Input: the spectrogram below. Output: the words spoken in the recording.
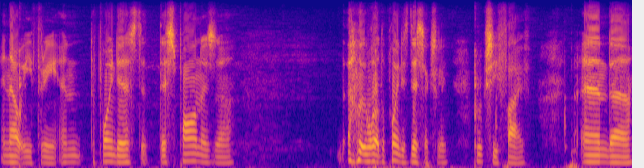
and now e3. And the point is that this pawn is... Uh, well, the point is this actually. Rook c5. And... Uh,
